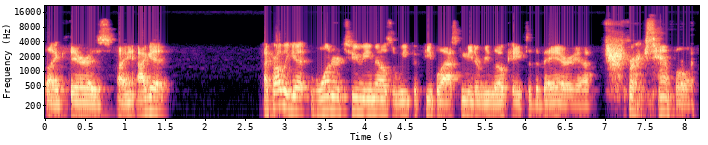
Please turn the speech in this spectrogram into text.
like there is, I, I get, I probably get one or two emails a week of people asking me to relocate to the Bay Area, for example.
